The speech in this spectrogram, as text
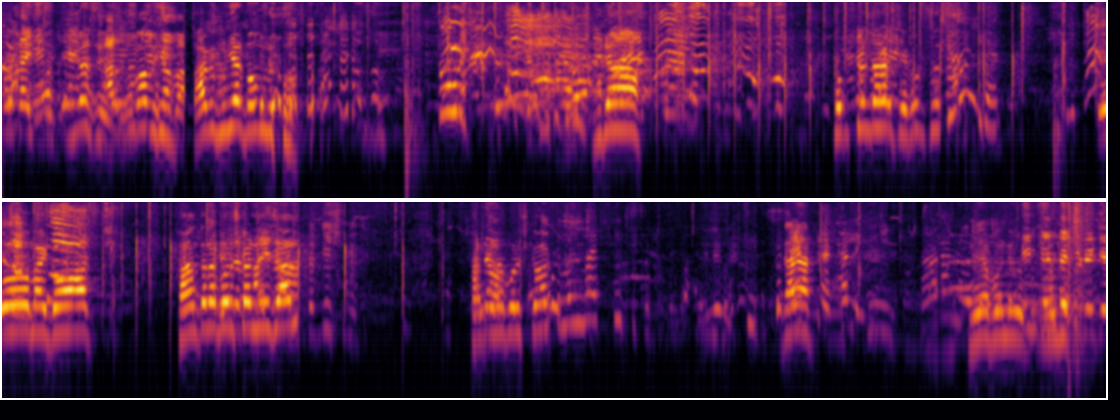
ফাটাইছি। আর দুই বাবি time বাবা। বাবি মুইয়ার বমলো ইডা খুব সুন্দর হয়েছে খুব সুন্দর ও মাই গড শান্তনা পুরস্কার নিয়ে যান শান্তনা পুরস্কার নিয়ে বন্ধু তিন টাইম পাইবেন এইটা।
